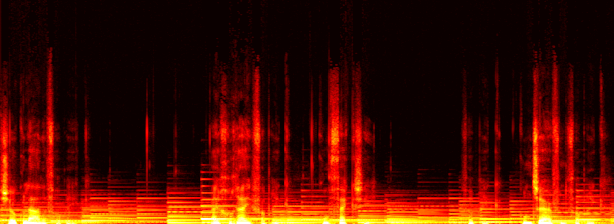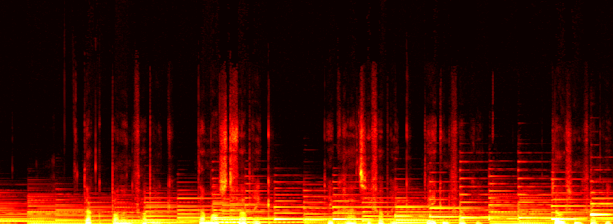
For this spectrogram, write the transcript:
chocoladefabriek, eigorijfabriek, confectiefabriek, conservenfabriek, dakpannenfabriek, damastfabriek, decoratiefabriek, dekenfabriek, dozenfabriek,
